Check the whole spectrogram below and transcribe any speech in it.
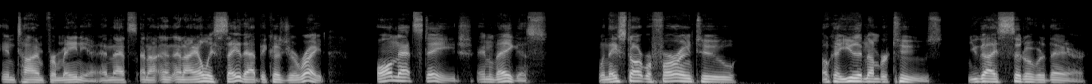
in time for Mania, and that's and I, and, and I only say that because you're right. On that stage in Vegas, when they start referring to, okay, you the number twos, you guys sit over there,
